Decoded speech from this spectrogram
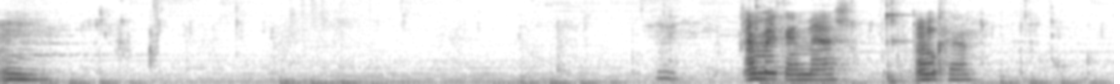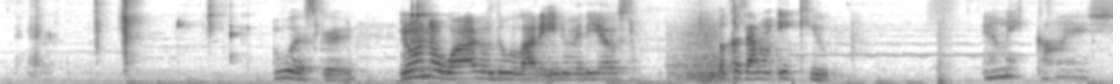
Mm. I'm making a mess. I don't care. Oh, that's good. You wanna know why I don't do a lot of eating videos? Because I don't eat cute. Oh my gosh.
